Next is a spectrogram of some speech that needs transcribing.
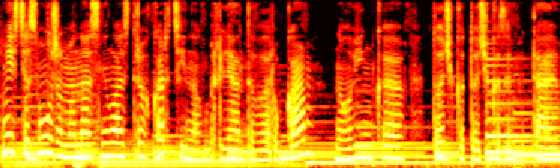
Вместе с мужем она снялась в трех картинах «Бриллиантовая рука», «Новенькая», «Точка, точка, запятая».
